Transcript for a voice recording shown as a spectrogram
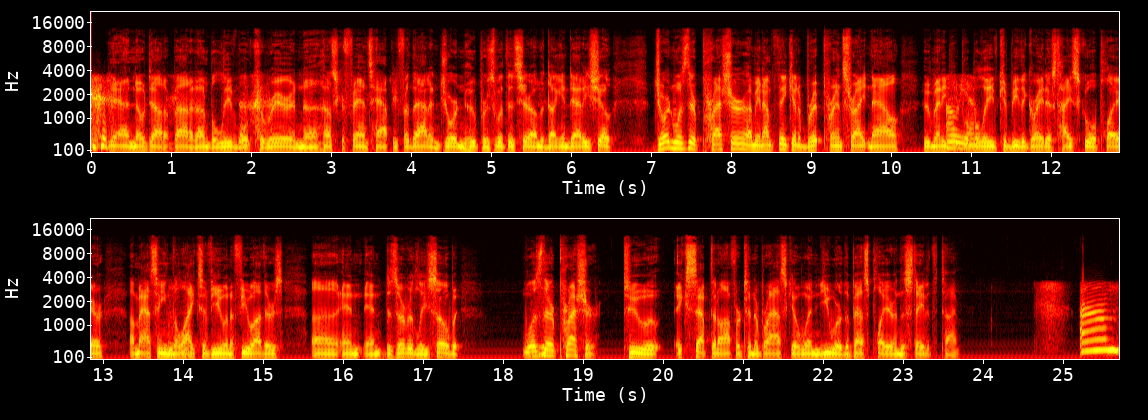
yeah, no doubt about it. Unbelievable career, and uh, Husker fans happy for that. And Jordan Hooper's with us here on the Doug and Daddy Show. Jordan, was there pressure? I mean, I'm thinking of Britt Prince right now, who many Oh, people yeah. believe could be the greatest high school player, amassing Mm-hmm. the likes of you and a few others, uh, and and deservedly so. But was Mm-hmm. there pressure to accept an offer to Nebraska when you were the best player in the state at the time? Um,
